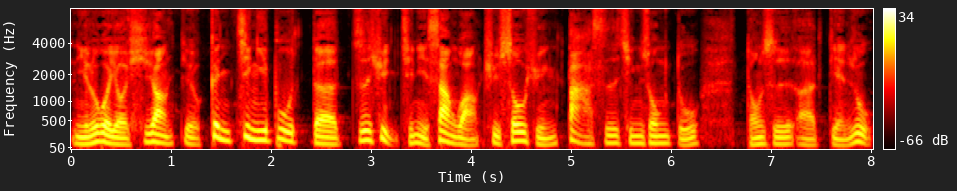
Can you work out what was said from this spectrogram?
你如果有希望有更进一步的资讯，请你上网去搜寻“大师轻松读”，同时呃点入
